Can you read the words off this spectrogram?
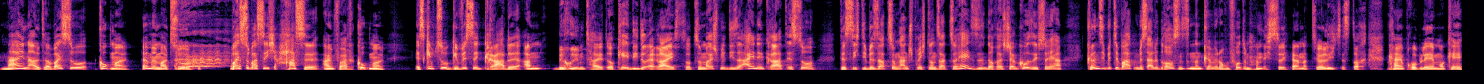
Nein, Alter, weißt du, guck mal, hör mir mal zu. weißt du, was ich hasse? Einfach, guck mal. Es gibt so gewisse Grade an Berühmtheit, okay, die du erreichst. So, zum Beispiel dieser eine Grad ist so, dass sich die Besatzung anspricht und sagt so, hey, Sie sind doch erst Kurse. Ich so, ja, können Sie bitte warten, bis alle draußen sind, dann können wir noch ein Foto machen. Ich so, ja, natürlich, ist doch kein Problem, okay?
